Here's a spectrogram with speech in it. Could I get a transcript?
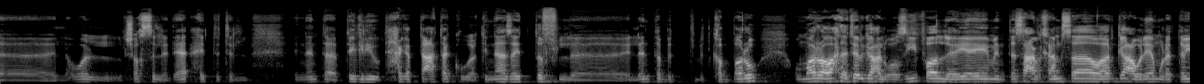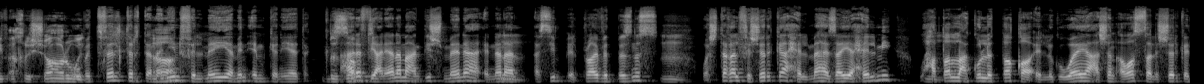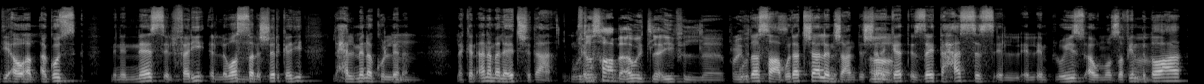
اللي هو الشخص اللي ده ال... إن أنت بتجري وحاجة بتاعتك وكأنها زي الطفل آه، اللي أنت بت... بتكبره ومرة واحدة ترجع الوظيفة اللي هي إيه من تسعة لخمسة وأرجع ولاقي مرتبي في آخر الشهر و... وبتفلتر 80% من إمكانياتك بالظبط. عارف يعني أنا ما عنديش مانع إن أنا مم. أسيب ال private business. وأشتغل في شركة حلمها زي حلمي وهطلع كل الطاقة اللي جوايا عشان أوصل الشركة دي أو. أبقى جزء من الناس الفريق اللي وصل مم. الشركة دي لحلمنا كلنا مم. لكن أنا ما لقيتش ده وده صعب قوي تلاقيه في ال private وده صعب وده challenge عند الشركات إزاي تحسس ال employees أو الموظفين آه. بتوعها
